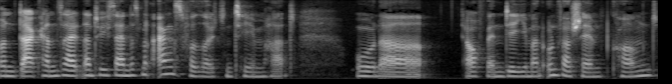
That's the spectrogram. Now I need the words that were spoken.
Und da kann es halt natürlich sein, dass man Angst vor solchen Themen hat. Oder auch wenn dir jemand unverschämt kommt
